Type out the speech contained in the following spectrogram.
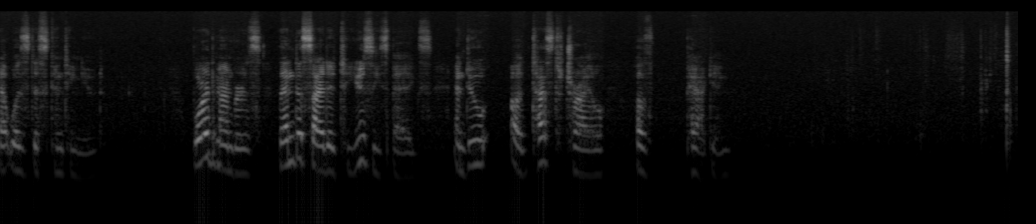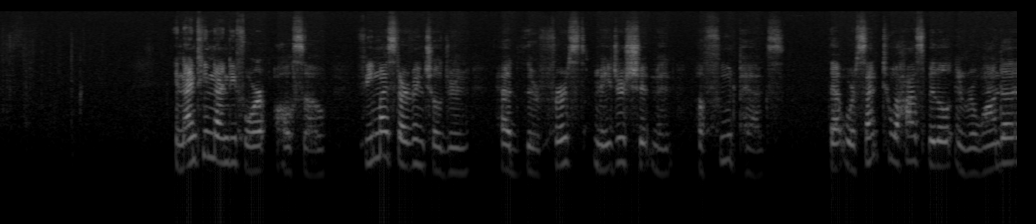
that was discontinued. Board members then decided to use these bags and do a test trial of packing. In 1994, also, Feed My Starving Children had their first major shipment of food packs that were sent to a hospital in Rwanda,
